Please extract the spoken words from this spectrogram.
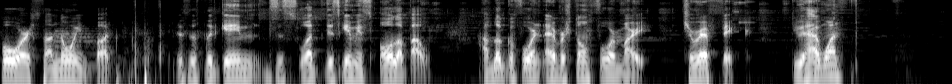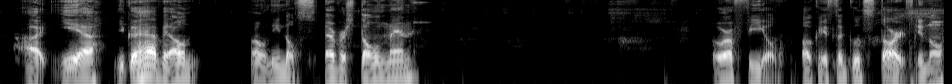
forth. Annoying, but this is the game. This is what this game is all about. I'm looking for an Everstone for my Terrific. Do you have one? Uh, yeah, you can have it. I don't, I don't need no Everstone, man. Or a field. Okay, it's a good start, you know,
